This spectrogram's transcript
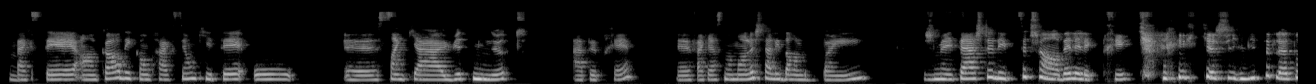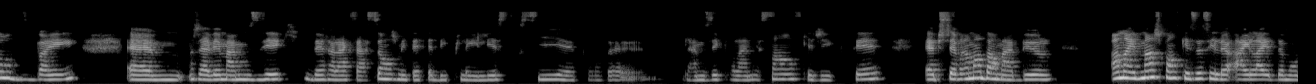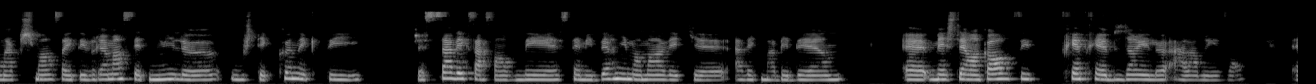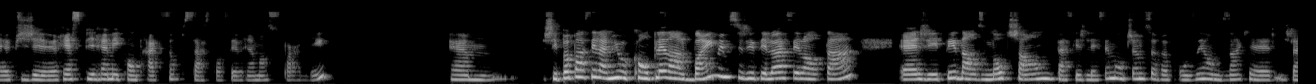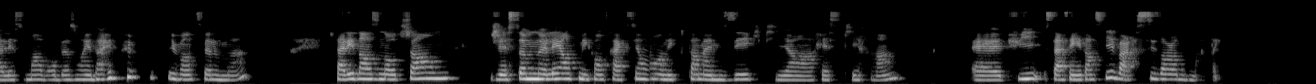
Hmm. Fait que c'était encore des contractions qui étaient aux 5 euh, à 8 minutes à peu près. Euh, fait qu'à ce moment-là, je suis allée dans le bain je m'étais acheté des petites chandelles électriques que j'ai mis tout le tour du bain. Euh, j'avais ma musique de relaxation. Je m'étais fait des playlists aussi euh, pour euh, la musique pour la naissance que j'écoutais. puis j'étais vraiment dans ma bulle. Honnêtement, je pense que ça, c'est le highlight de mon accouchement. Ça a été vraiment cette nuit-là où j'étais connectée. Je savais que ça s'en venait. C'était mes derniers moments avec, avec ma bédaine. mais j'étais encore très, très bien là, à la maison. Euh, puis je respirais mes contractions, puis ça se passait vraiment super bien. Euh, j'ai pas passé la nuit au complet dans le bain, même si j'étais là assez longtemps. Euh, j'ai été dans une autre chambre parce que je laissais mon chum se reposer en me disant que j'allais sûrement avoir besoin d'aide éventuellement. J'étais allée dans une autre chambre, je somnolais entre mes contractions en écoutant ma musique puis en respirant. Euh, puis ça s'est intensifié vers 6 heures du matin.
